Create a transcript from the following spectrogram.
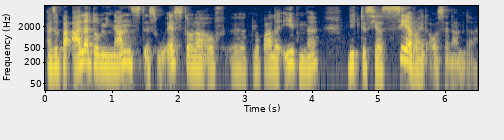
Also bei aller Dominanz des US-Dollar auf äh, globaler Ebene liegt es ja sehr weit auseinander.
